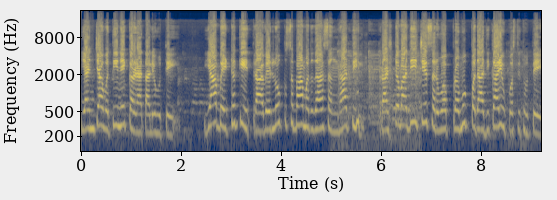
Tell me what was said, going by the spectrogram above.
यांच्या वतीने करण्यात आले होते. या बैठकीत रावेर लोकसभा मतदारसंघातील राष्ट्रवादीचे सर्व प्रमुख पदाधिकारी उपस्थित होते.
